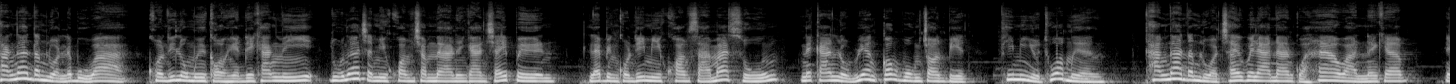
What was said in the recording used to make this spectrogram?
ทางด้านตำรวจระบุว่า คนที่ลงมือก่อเหตุในครั้งนี้ ดูน่าจะมีความชำนาญในการใช้ปืน และเป็นคนที่มีความสามารถสูง ในการหลบเลี่ยงกล้องวงจรปิด ที่มีอยู่ทั่วเมือง ทางด้านตำรวจใช้เวลานานกว่า 5 วันนะครับ ใน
